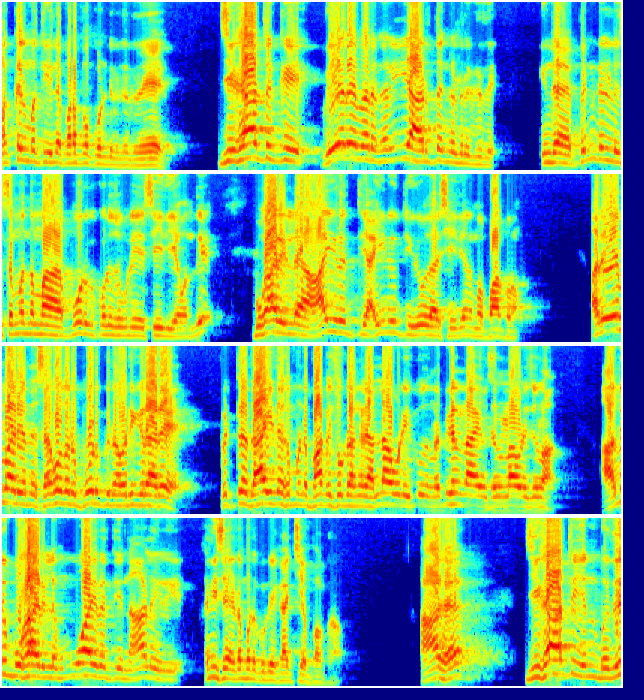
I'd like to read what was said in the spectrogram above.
மக்கள் மத்தியில் பரப்ப கொண்டிருக்கிறது. ஜிஹாத்துக்கு வேற வேற நிறைய அர்த்தங்கள் இருக்குது. இந்த பெண்கள் சம்பந்தமாக போருக்கு கொண்டு வரக்கூடிய செய்தியை வந்து புகாரில் ஆயிரத்தி ஐநூற்றி இருபதாம் செய்தியை நம்ம பார்க்குறோம். அதே மாதிரி அந்த சகோதரர் போருக்கு நான் வருகிறாரு பெற்ற தாய் தகம்னு பார்க்க சொல்றாங்க அல்லாவுடைய தூதர் நபிகள் நாயகம் செல்லாவுடைய சொல்லலாம் அது புகாரில் மூவாயிரத்தி நாலு ஹதீஸா இடம்பெறக்கூடிய காட்சியை பார்க்குறோம். ஆக ஜிஹாத் என்பது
